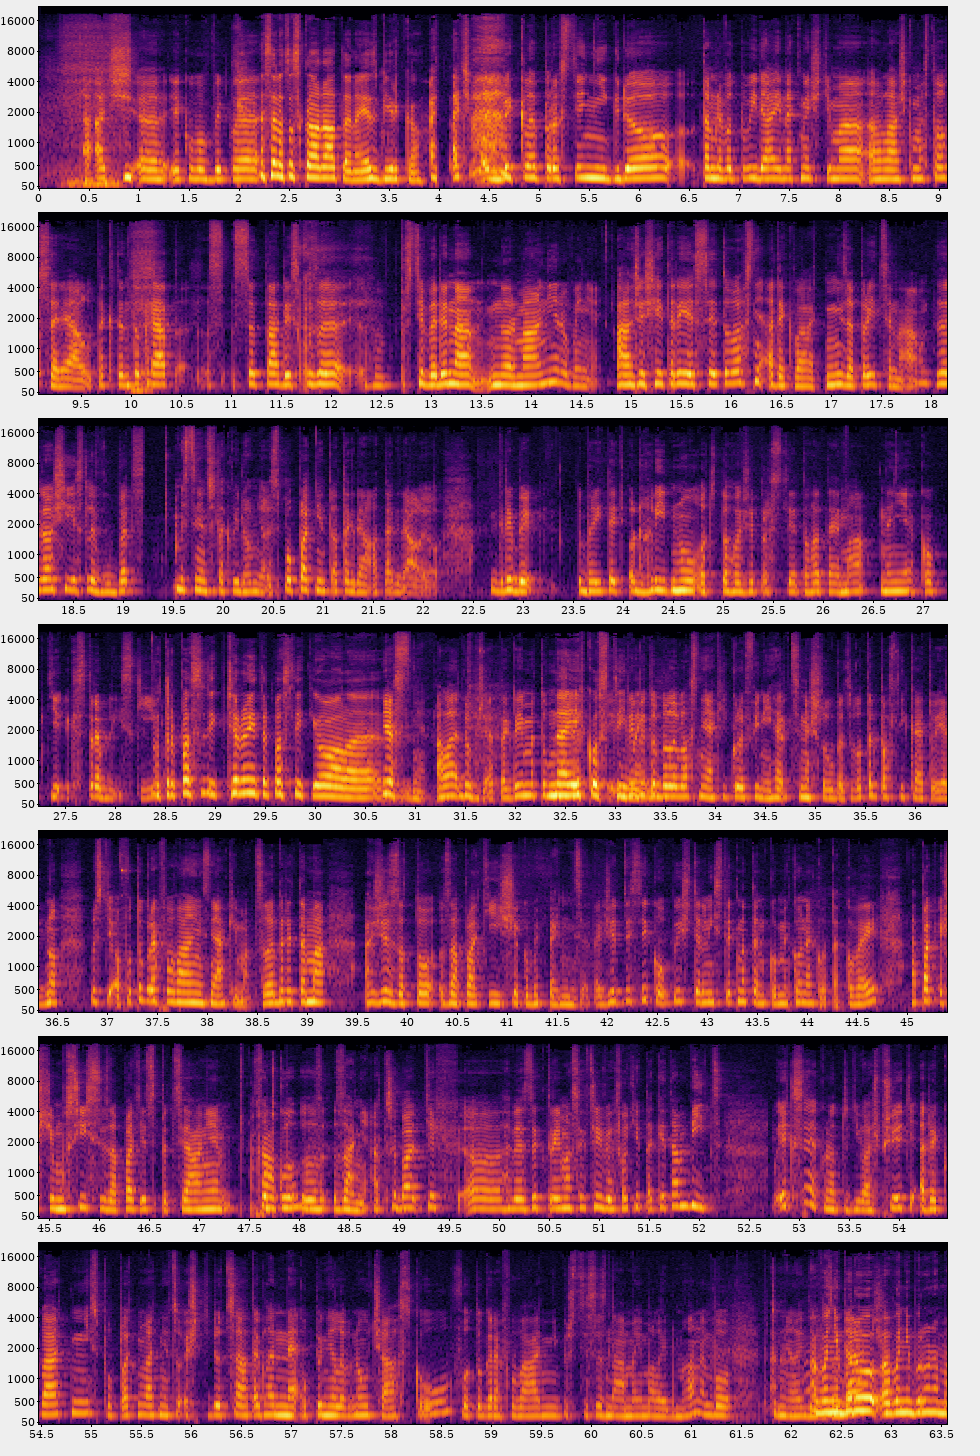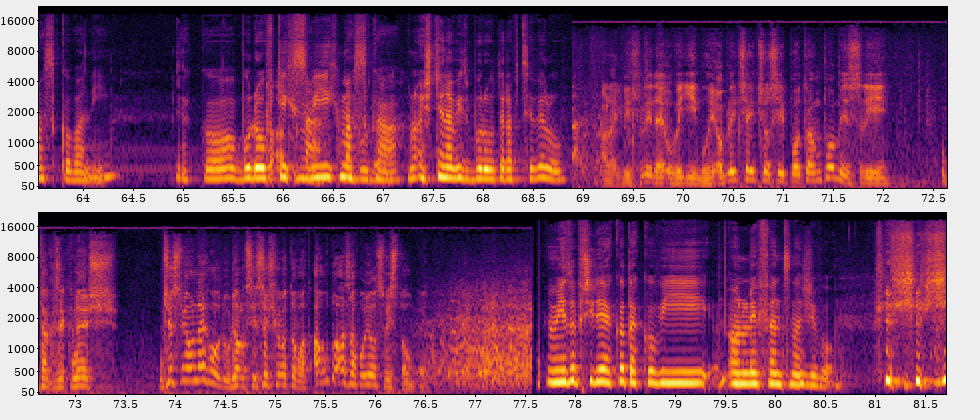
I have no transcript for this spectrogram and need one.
A ač eh, jako obvykle... A se na to skládáte, ne? Je sbírka. Ať, ač obvykle prostě nikdo tam neodpovídá jinak než těma hláškama z toho seriálu, tak tentokrát se ta diskuze prostě vede na normální rovině. A řeší tady, jestli je to vlastně adekvátní za první cena, za další, jestli vůbec byste něco takového měli spoplatnit a tak dále a tak dále. Jo. Kdyby dobrý, teď odhlídnu od toho, že prostě tohle téma není jako ti extra blízký. No trpaslík, červený trpaslík, jo, ale... Jasně, ale dobře, tak dejme tomu, ne, jejich kostýmy. kdyby to byly vlastně jakýkoliv jiný herci, nešlo vůbec o trpaslíka, je to jedno, prostě o fotografování s nějakýma celebritama a že za to zaplatíš jakoby peníze. Takže ty si koupíš ten lístek na ten komikon jako takovej a pak ještě musíš si zaplatit speciálně fotku Chápu. za ně. A třeba těch uh, hvězdek, kterými se chceš vyfotit, tak je tam víc. Jak se jako na to díváš? Přijde ti adekvátní spoplatňovat něco ještě docela takhle neúplně levnou částkou fotografování prostě se známejma lidma? Nebo by to měli dělat a oni, budou, a oni budou namaskovaný? Jako budou v těch to, svých ne, maskách. Nebudou. No ještě navíc budou teda v civilu. Ale když lidé uvidí můj obličej, co si potom pomyslí? Tak řekneš, že jsi měl nehodu, dal si sešrotovat auto a zapojil si vystoupit. No mně to přijde jako takový OnlyFans naživo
